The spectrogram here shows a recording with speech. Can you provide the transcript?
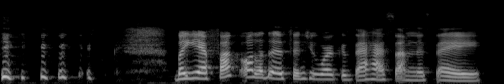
but yeah, fuck all of the essential workers that has something to say.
